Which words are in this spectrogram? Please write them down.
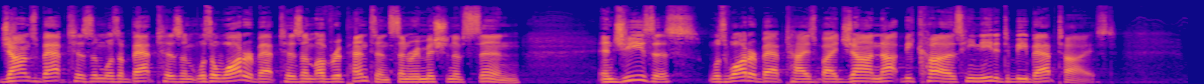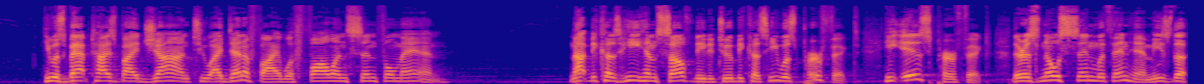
John's baptism was a baptism, was a water baptism of repentance and remission of sin. And Jesus was water baptized by John not because he needed to be baptized. He was baptized by John to identify with fallen, sinful man. Not because he himself needed to, because he was perfect. He is perfect. There is no sin within him. He's the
